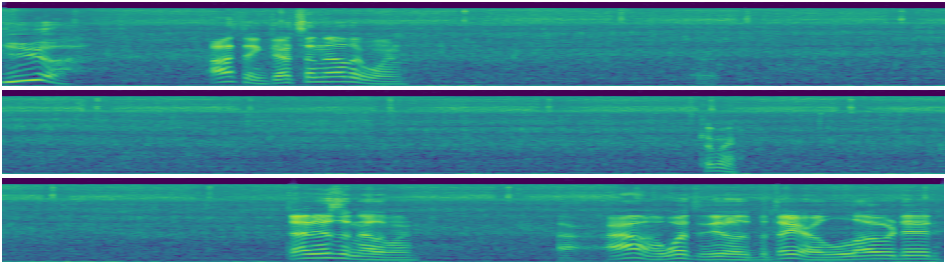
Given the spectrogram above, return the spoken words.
Yeah. I think that's another one. Come here. That is another one. I don't know what the deal is, but they are loaded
